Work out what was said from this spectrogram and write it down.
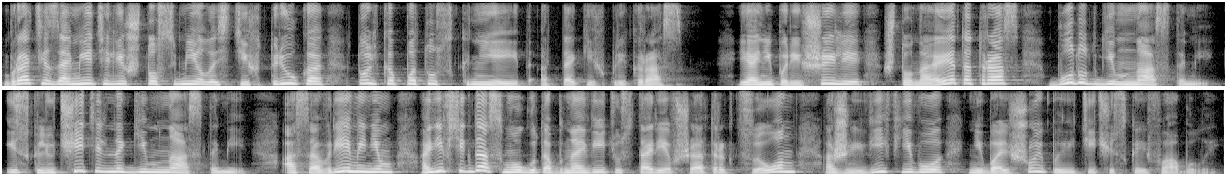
братья заметили, что смелость их трюка только потускнеет от таких прекрас и они порешили, что на этот раз будут гимнастами, исключительно гимнастами, а со временем они всегда смогут обновить устаревший аттракцион, оживив его небольшой поэтической фабулой.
